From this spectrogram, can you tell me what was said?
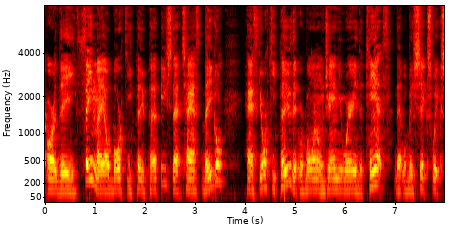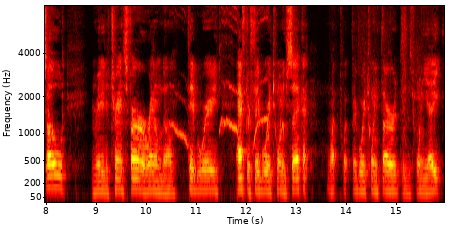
are the female Borky Poo puppies. That's half Beagle, half Yorkie Poo that were born on January the 10th. That will be six weeks old and ready to transfer around uh, February, after February 22nd, like February 23rd to the 28th.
